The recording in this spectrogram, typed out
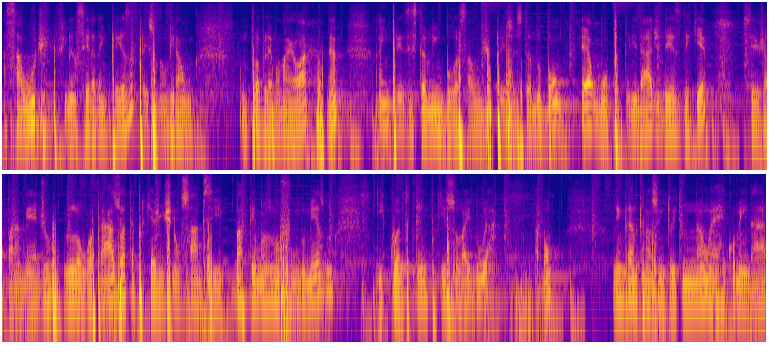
a saúde financeira da empresa para isso não virar um um problema maior, né? A empresa estando em boa saúde, o preço estando bom, é uma oportunidade desde que seja para médio longo prazo, até porque a gente não sabe se batemos no fundo mesmo e quanto tempo que isso vai durar, tá bom? Lembrando que nosso intuito não é recomendar,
